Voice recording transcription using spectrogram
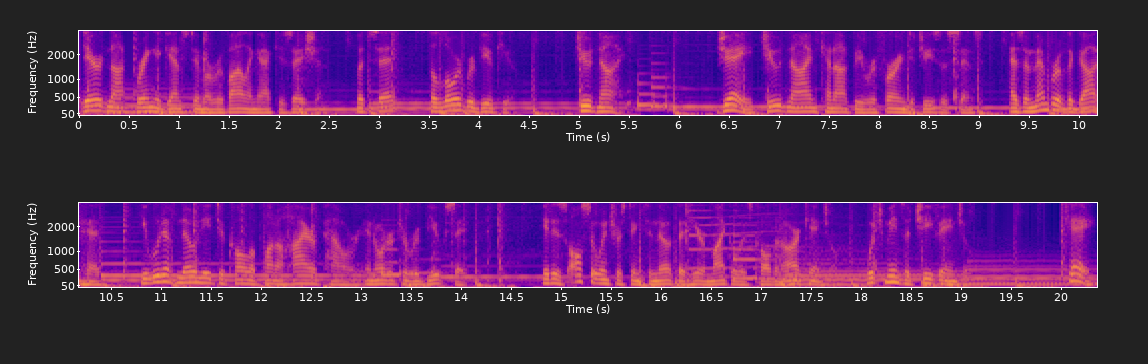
dared not bring against him a reviling accusation, but said, The Lord rebuke you. Jude 9. J. Jude 9 cannot be referring to Jesus since, as a member of the Godhead, he would have no need to call upon a higher power in order to rebuke Satan. It is also interesting to note that here Michael is called an archangel, which means a chief angel. K.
